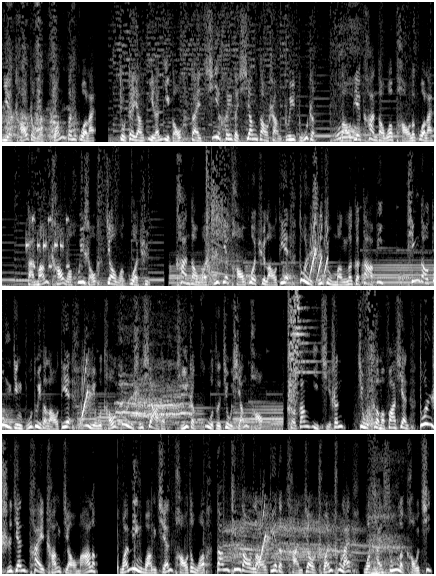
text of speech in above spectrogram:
也朝着我狂奔过来。就这样，一人一狗在漆黑的乡道上追逐着。老爹看到我跑了过来，赶忙朝我挥手，叫我过去。看到我直接跑过去，老爹顿时就懵了个大逼。听到动静不对的老爹一扭头，顿时吓得提着裤子就想跑，可刚一起身，就特么发现蹲时间太长，脚麻了，玩命往前跑的我，当听到老爹的惨叫传出来，我才松了口气。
